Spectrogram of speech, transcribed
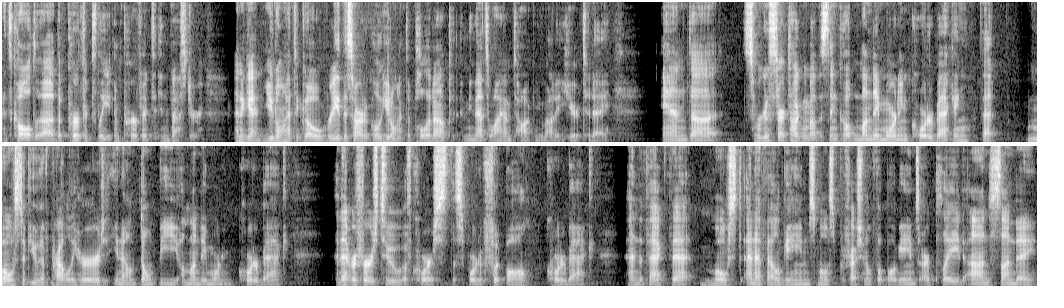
It's called uh, The Perfectly Imperfect Investor. And again, you don't have to go read this article, you don't have to pull it up. I mean, that's why I'm talking about it here today. And uh, so we're going to start talking about this thing called Monday morning quarterbacking that most of you have probably heard. You know, don't be a Monday morning quarterback. And that refers to, of course, the sport of football, quarterback, and the fact that most NFL games, most professional football games are played on Sunday.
